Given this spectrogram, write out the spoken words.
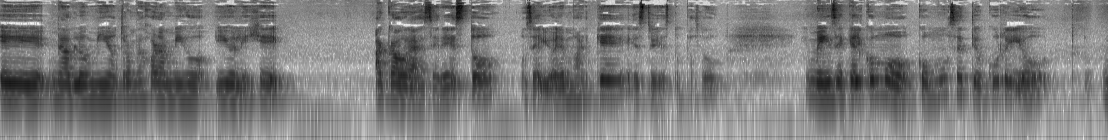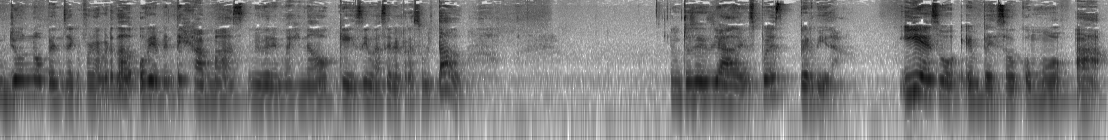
Eh, me habló mi otro mejor amigo y yo le dije, acabo de hacer esto, o sea, yo le marqué, esto y esto pasó. Y me dice que él como, ¿cómo se te ocurre? yo, yo no pensé que fuera verdad. Obviamente jamás me hubiera imaginado que ese iba a ser el resultado. Entonces ya después, perdida. Y eso empezó como a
